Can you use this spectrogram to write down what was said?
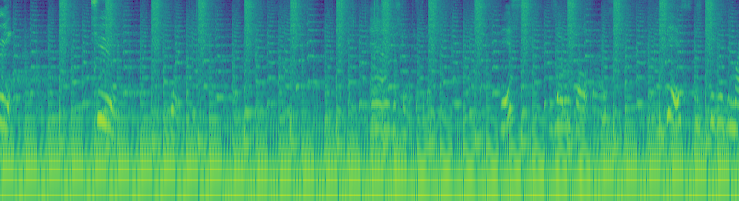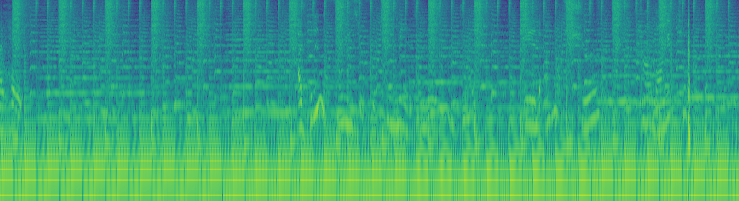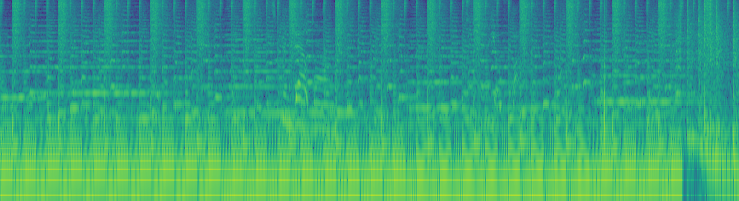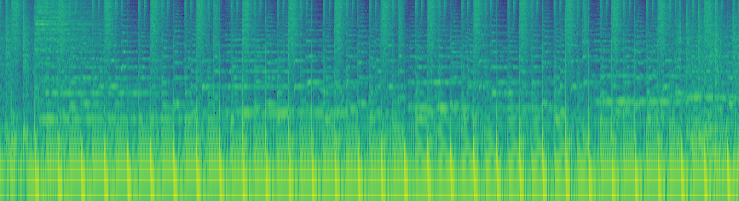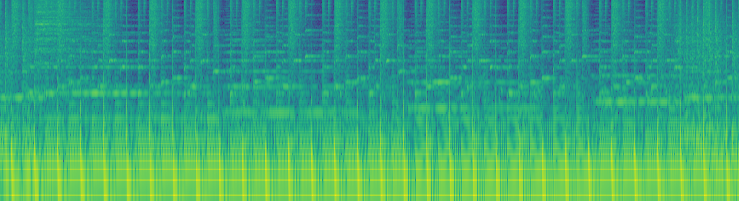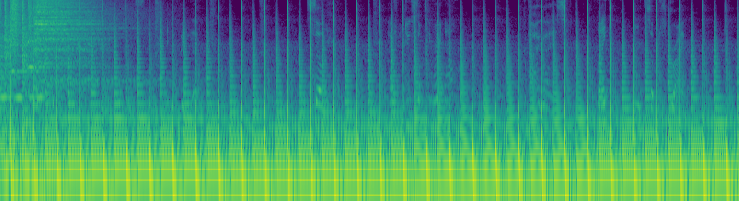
Three, two, one. And I'm just gonna pick it up. This is the result, guys. This is bigger than my head. that one.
